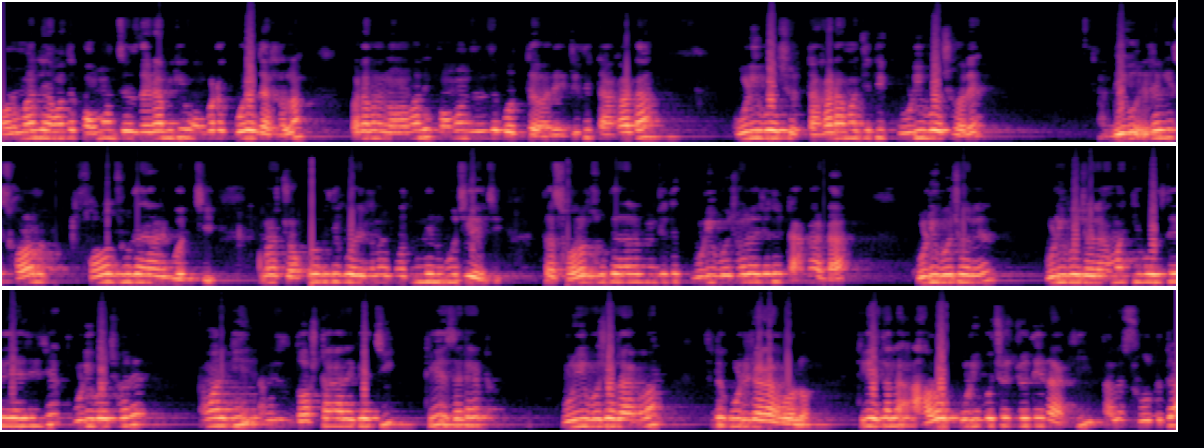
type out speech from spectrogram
নর্মালি আমাদের কমন সেন্স দেখে আমি কি অঙ্কটা করে দেখালাম বাট আমরা নর্মালি কমন সেন্সে করতে পারি। যদি টাকাটা কুড়ি বছর, টাকাটা আমার যদি কুড়ি বছরে দ্বিগুণ এটা কি সরল সরল সুদের হারে করছি। আমরা চক্রবৃদ্ধি করি আমি প্রথম দিন বুঝিয়েছি। তা সরল সুদের হারে যদি কুড়ি বছরে যদি টাকাটা কুড়ি বছরে কুড়ি বছরে আমার কি বলতে চাইছি যে কুড়ি বছরে আমার কি আমি যদি দশ টাকা রেখেছি, ঠিক আছে সেটা কুড়ি বছর রাখলাম, সেটা কুড়ি টাকা হলো। ঠিক আছে, তাহলে আরও কুড়ি বছর যদি রাখি, তাহলে সুদটা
